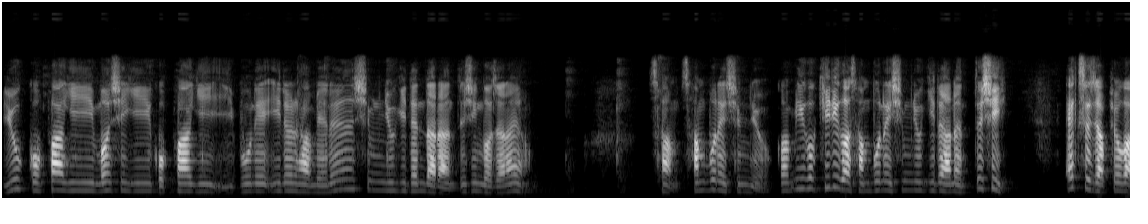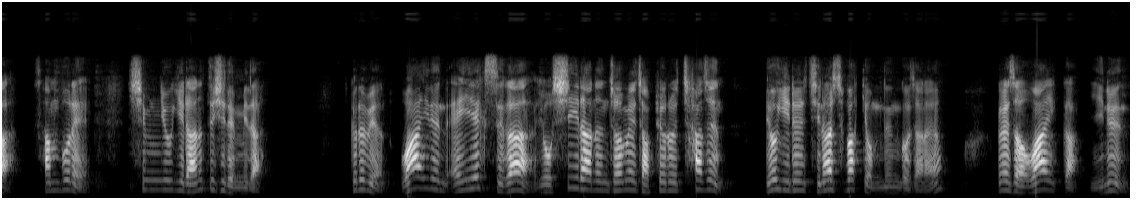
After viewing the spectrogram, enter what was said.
6 곱하기 머시기 곱하기 2분의 1을 하면은 16이 된다라는 뜻인 거잖아요. 3, 3분의 16. 그럼 이거 길이가 3분의 16이라는 뜻이 x좌표가 3분의 16이라는 뜻이 됩니다. 그러면 y는 ax가 요 c라는 점의 좌표를 찾은 여기를 지날 수밖에 없는 거잖아요. 그래서 y값 2는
